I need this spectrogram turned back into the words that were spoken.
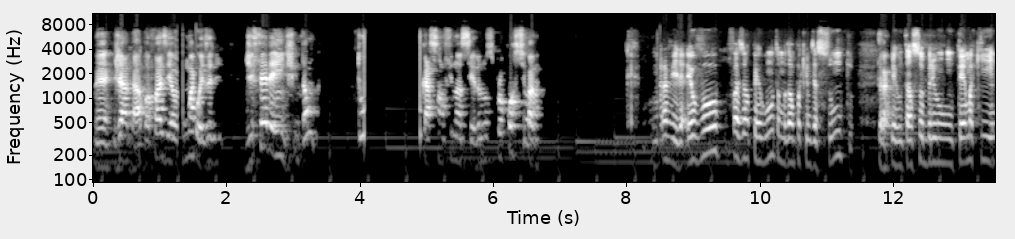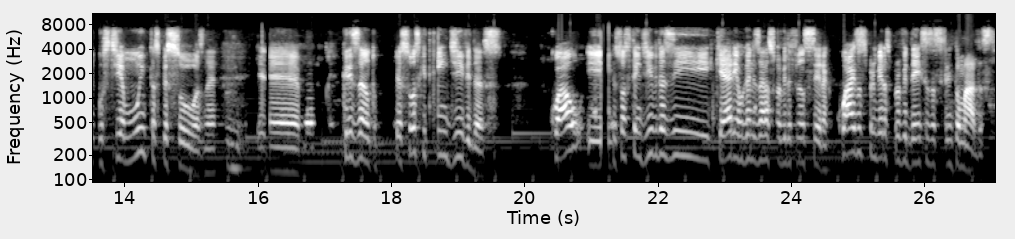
Né? Já dá para fazer alguma coisa diferente. Então, tudo que a educação financeira nos proporciona. Maravilha. Eu vou fazer uma pergunta, mudar um pouquinho de assunto, tá. perguntar sobre um tema que angustia muitas pessoas, né? Uhum. É, Crisanto, pessoas que têm dívidas, qual e pessoas que têm dívidas e querem organizar a sua vida financeira, quais as primeiras providências a serem tomadas?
